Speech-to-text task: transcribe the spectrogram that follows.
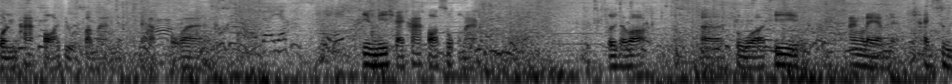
บนค่าคอร์สอยู่ประมาณนึงนะครับ เพราะว่าทีมนี้ใช้ค่าคอร์สสูงมาก โดยเฉพาะตัวที่ อ้างแรมเนี่ยใช้ซึ่ง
